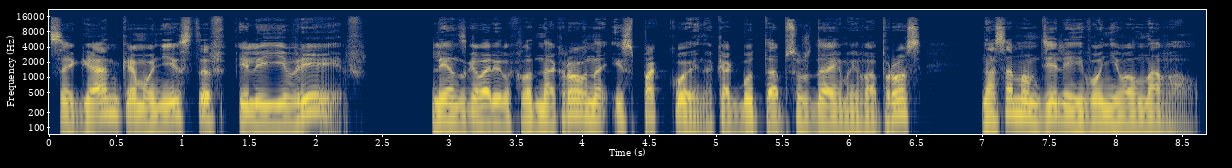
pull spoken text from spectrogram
Цыган, коммунистов или евреев? Ленц говорил хладнокровно и спокойно, как будто обсуждаемый вопрос на самом деле его не волновал.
